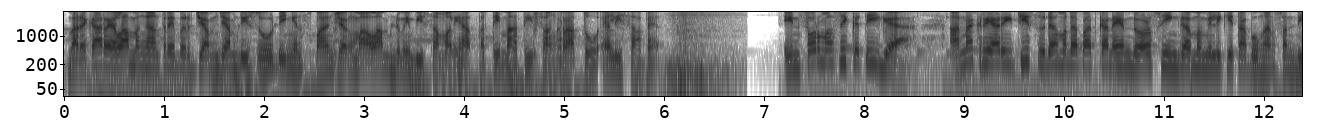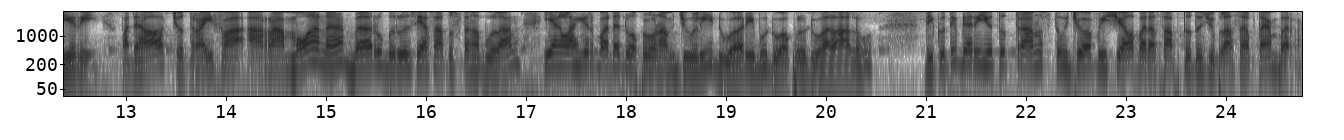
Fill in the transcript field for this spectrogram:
Mereka rela mengantre berjam-jam di suhu dingin sepanjang malam demi bisa melihat peti mati sang ratu Elizabeth. Informasi ketiga, Anak Ria Ricci sudah mendapatkan endorse hingga memiliki tabungan sendiri. Padahal Cut Raifa Aramoana baru berusia satu setengah bulan yang lahir pada 26 Juli 2022 lalu. Dikutip dari YouTube Trans 7 Official pada Sabtu 17 September,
